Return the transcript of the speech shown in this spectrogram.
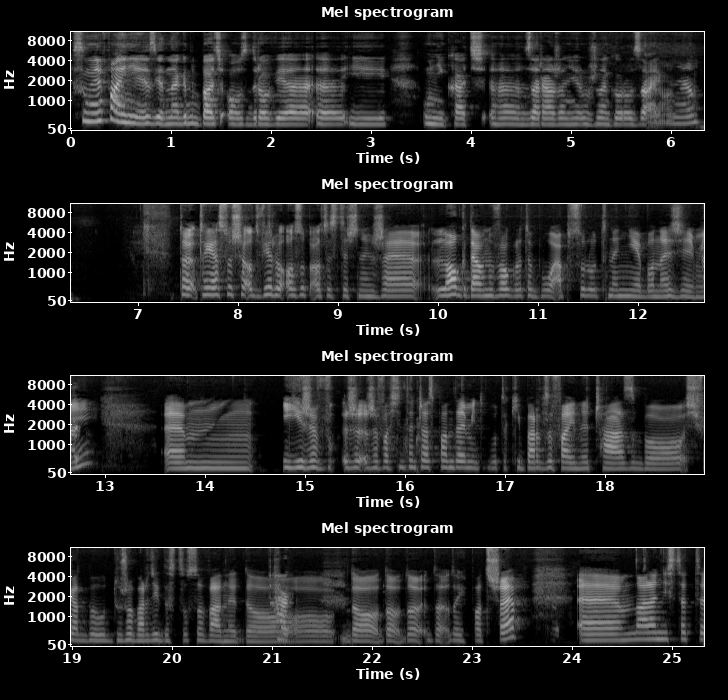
w sumie fajnie jest jednak dbać o zdrowie e, i unikać e, zarażeń różnego rodzaju, nie? To, to ja słyszę od wielu osób autystycznych, że lockdown w ogóle to było absolutne niebo na ziemi. Um, i że, że, że, właśnie ten czas pandemii to był taki bardzo fajny czas, bo świat był dużo bardziej dostosowany do, tak. do, do, do, do, do, ich potrzeb. No ale niestety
